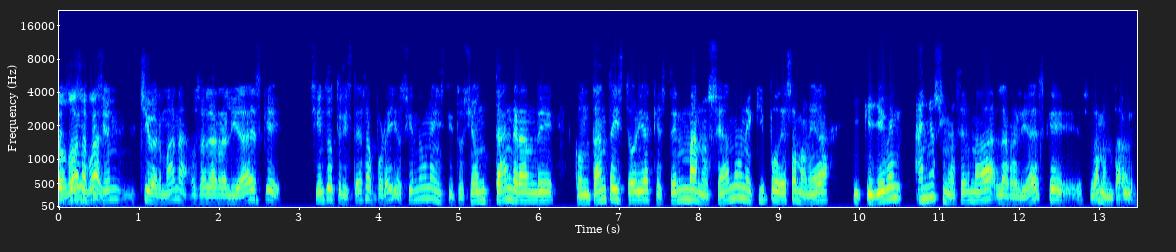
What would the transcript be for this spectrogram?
de los toda dos la igual. afición chivermana. O sea, la realidad es que siento tristeza por ellos, siendo una institución tan grande, con tanta historia, que estén manoseando un equipo de esa manera y que lleven años sin hacer nada, la realidad es que es lamentable.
